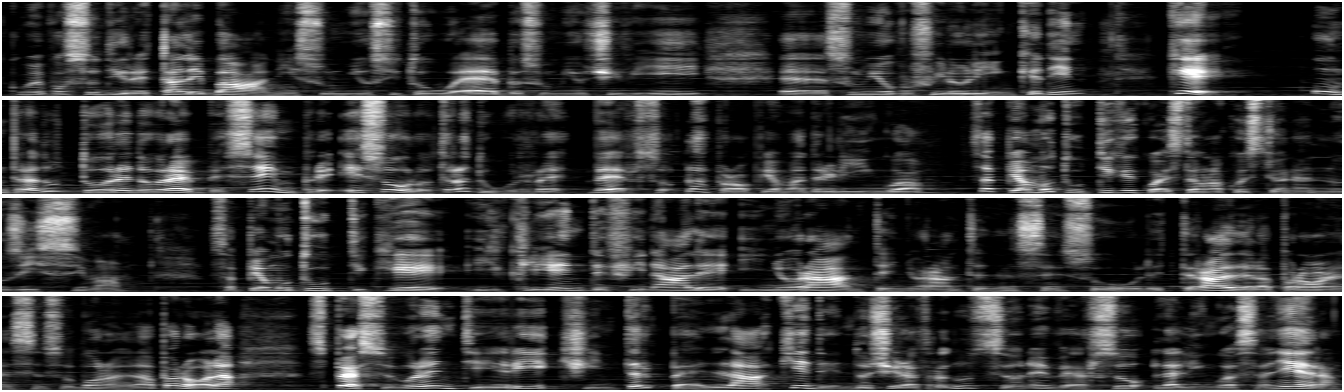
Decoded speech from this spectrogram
come posso dire, talebani sul mio sito web, sul mio CV, eh, sul mio profilo LinkedIn, che un traduttore dovrebbe sempre e solo tradurre verso la propria madrelingua. Sappiamo tutti che questa è una questione annosissima. Sappiamo tutti che il cliente finale ignorante, ignorante nel senso letterale della parola, nel senso buono della parola, spesso e volentieri ci interpella chiedendoci la traduzione verso la lingua straniera.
